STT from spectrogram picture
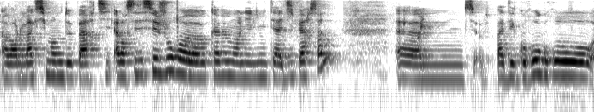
avoir le maximum de parties. Alors c'est des séjours euh, quand même on est limité à 10 personnes. Pas des gros gros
